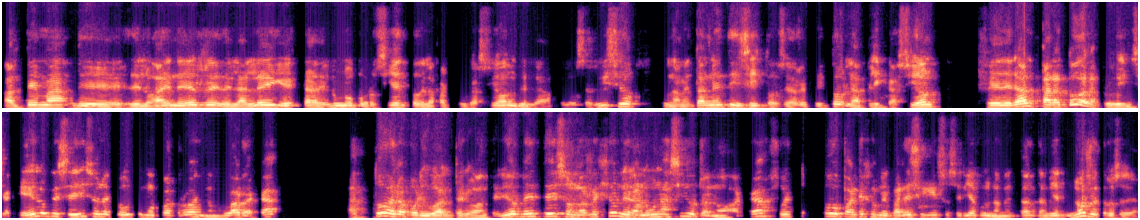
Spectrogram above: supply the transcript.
al tema de, de, los ANR, de la ley esta del 1% de la facturación de, la, de, los servicios, fundamentalmente, insisto, o sea, repito, la aplicación federal para todas las provincias, que es lo que se hizo en estos últimos cuatro años, en lugar de acá, a todas era por igual, pero anteriormente eso en la región eran una sí, otra no. Acá fue todo parejo, me parece que eso sería fundamental también, no retroceder,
